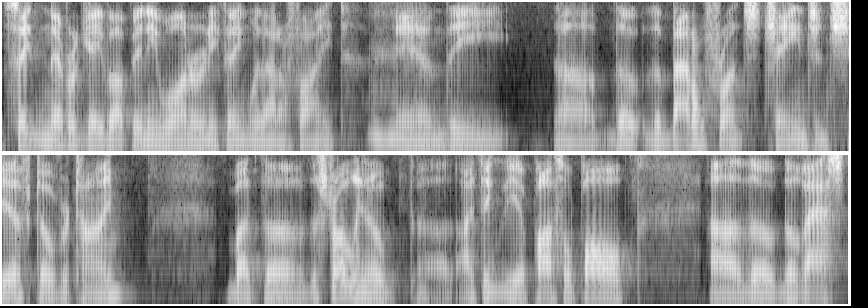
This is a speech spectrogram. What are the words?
Satan never gave up anyone or anything without a fight, and the uh, the the battlefronts change and shift over time. But the the struggle, you know, uh, I think the Apostle Paul, uh, the the last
